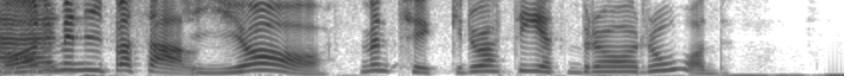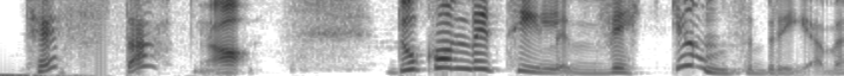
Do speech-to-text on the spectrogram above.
ta är... det med en nypa salt. Ja, men tycker du att det är ett bra råd? Testa! Ja. Då kommer vi till veckans brev.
